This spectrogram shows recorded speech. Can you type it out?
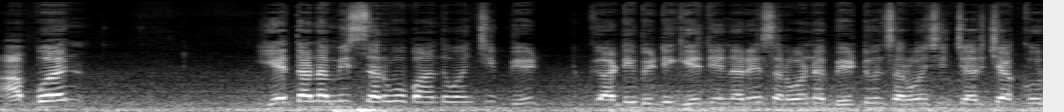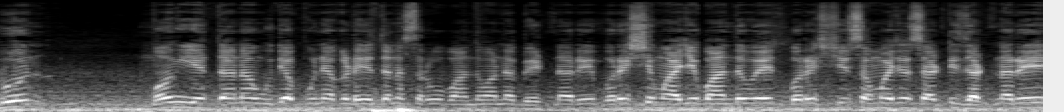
आपण येताना मी सर्व बांधवांची भेट गाठी भेटी घेत येणार आहे. सर्वांना भेटून सर्वांशी चर्चा करून मग येताना उद्या पुण्याकडे येताना सर्व बांधवांना भेटणार आहे. बरेचसे माझे बांधव आहेत बरेचसे समाजासाठी झटणारे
